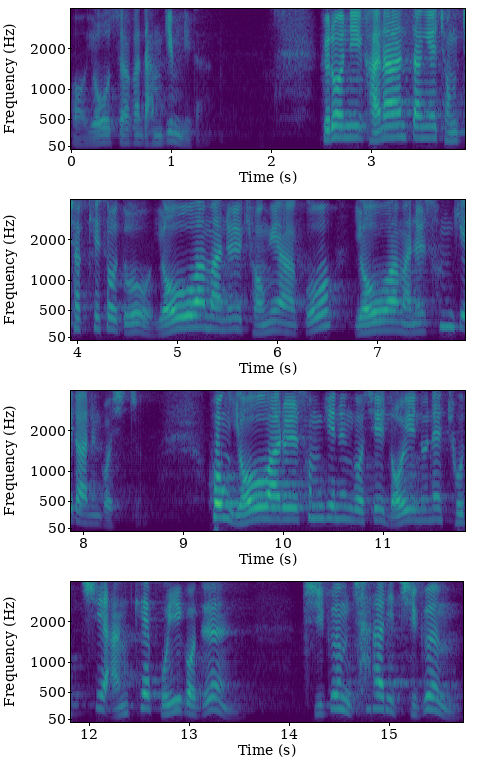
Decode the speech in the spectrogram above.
어, 여호수아가 남깁니다. 그러니 가나안 땅에 정착해서도 여호와만을 경외하고 여호와만을 섬기라는 것이죠. 혹 여호와를 섬기는 것이 너희 눈에 좋지 않게 보이거든 지금 차라리 지금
